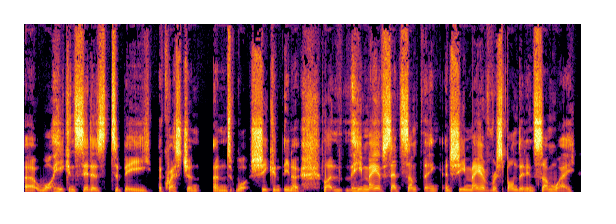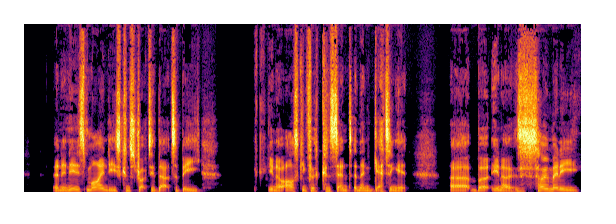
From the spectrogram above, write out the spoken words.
uh, what he considers to be a question and what she can, you know, like he may have said something and she may have responded in some way, and in his mind he's constructed that to be, you know, asking for consent and then getting it. Uh, but you know, so many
